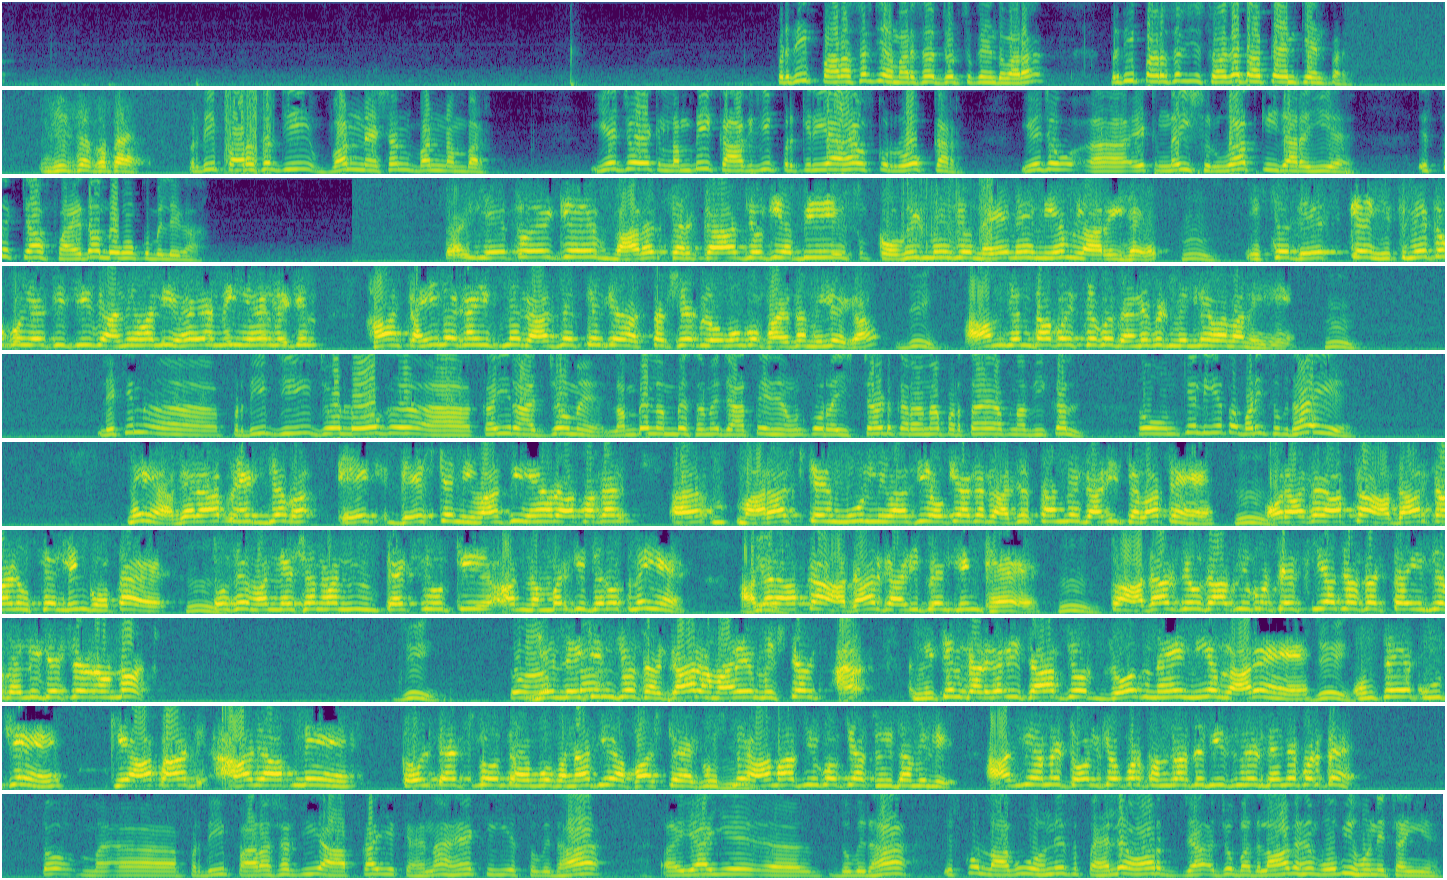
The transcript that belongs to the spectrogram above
प्रदीप पारासर जी हमारे साथ जुड़ चुके हैं दोबारा। प्रदीप पारासर जी स्वागत है आपका एम के एन पर। जी सर बताएँ Pradeep Parashar ji one nation one number. ये जो एक लंबी कागज़ी प्रक्रिया है उसको रोक कर ये जो एक नई शुरुआत की जा रही है इससे क्या फ़ायदा लोगों को मिलेगा? सर ये तो है कि भारत सरकार जो कि अभी कोविड में जो नए नए नियम ला रही है हम्म। इससे देश के हित में तो कोई ऐसी चीज़ आने वाली है या नहीं है लेकिन हाँ कहीं ना कहीं इसमें राजनीतिक हस्तक्षेप लोगों को फ़ायदा मिलेगा। जी। आम जनता को इससे कोई बेनिफिट मिलने वाला नहीं है। हम्म। लेकिन प्रदीप जी जो लोग कई राज्यों में लंबे लंबे समय जाते हैं उनको रजिस्टर्ड कराना पड़ता है अपना व्हीकल तो उनके लिए तो बड़ी सुविधा है ये नहीं अगर आप एक जब एक देश के निवासी हैं और आप अगर महाराष्ट्र के मूल निवासी होकर अगर राजस्थान में गाड़ी चलाते हैं हम्म। और अगर आपका आधार कार्ड उससे लिंक होता है हम्म। तो उसे वन नेशन वन टैक्स की और नंबर की ज़रूरत नहीं है। अगर आपका आधार गाड़ी पे लिंक है हम्म। तो आधार से उस आदमी को टेस्ट किया जा सकता है ये वैलिडेशन और नॉट जी। तो ये लेकिन जो सरकार हमारे मिस्टर नितिन गडकरी साहब जो रोज नए नियम ला रहे हैं उनसे पूछे कि आप आज आज आपने टोल टैक्स को वो बना दिया फास्ट टैग उसमें हम्म। आम आदमी को क्या सुविधा मिली आज भी हमें टोल के ऊपर पंद्रह से बीस मिनट देने पड़ते हैं तो प्रदीप पाराशर जी आपका ये कहना है कि ये सुविधा या ये दुविधा इसको लागू होने से पहले और जो बदलाव हैं वो भी होने चाहिए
